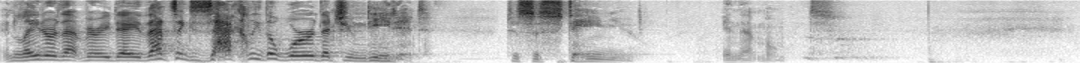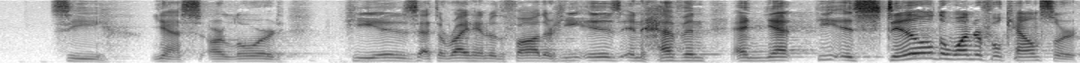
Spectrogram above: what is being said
and later that very day, that's exactly the word that you needed to sustain you in that moment. See, yes, our Lord he is at the right hand of the Father. He is in heaven, and yet He is still the wonderful counselor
